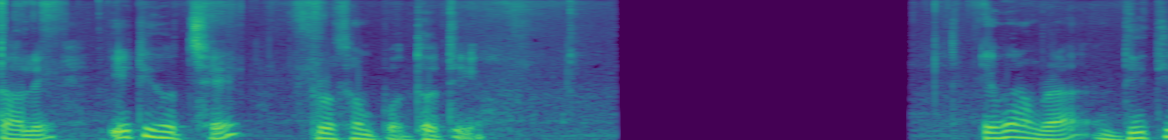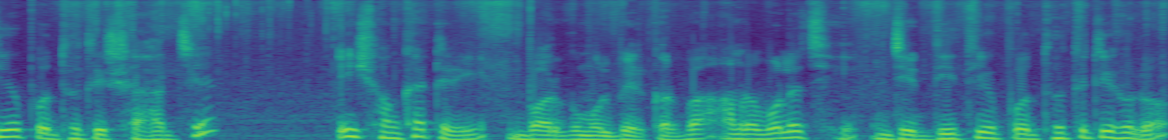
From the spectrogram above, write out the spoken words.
তাহলে এটি হচ্ছে প্রথম পদ্ধতি। এবার আমরা দ্বিতীয় পদ্ধতির সাহায্যে এই সংখ্যাটিরই বর্গমূল বের করব। আমরা বলেছি যে দ্বিতীয় পদ্ধতিটি হলো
